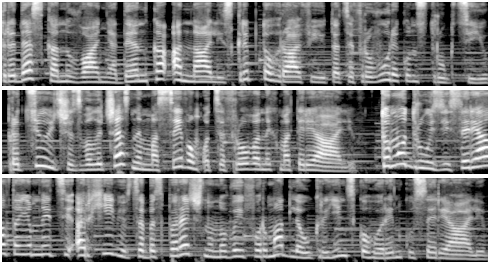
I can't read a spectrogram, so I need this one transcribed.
3D-сканування, ДНК-аналіз, криптографію та цифрову реконструкцію, працюючи з величезним масивом оцифрованих матеріалів. Тому, друзі, серіал таємниці архівів це безперечно новий формат для українського ринку серіалів.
